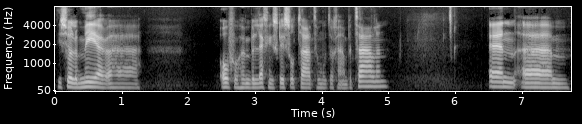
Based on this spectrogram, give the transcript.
die zullen meer over hun beleggingsresultaten moeten gaan betalen. En um,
